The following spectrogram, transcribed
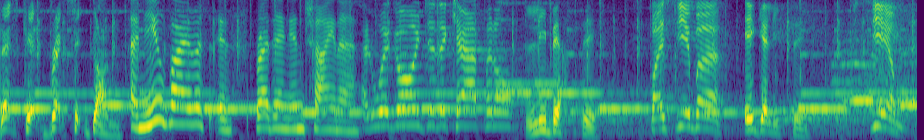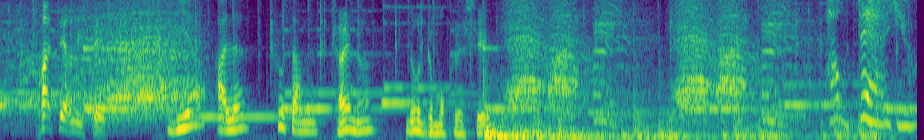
Let's get Brexit done. A new virus is spreading in China. And we're going to the capital. Liberté. Спасибо Égalité. всем. Fraternité. Wir alle zusammen. China, no democracy. How dare you?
